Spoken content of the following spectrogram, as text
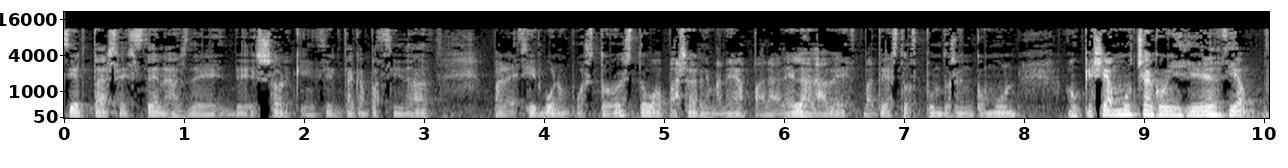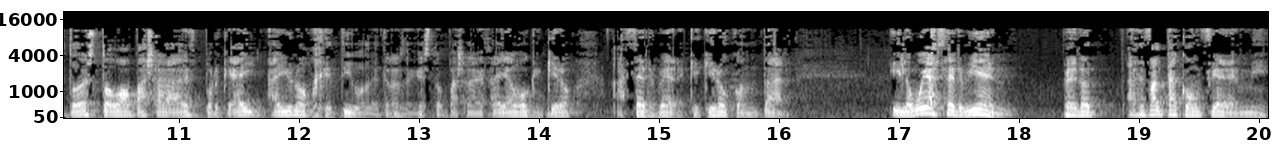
ciertas escenas de, de Sorkin, cierta capacidad para decir, bueno, pues todo esto va a pasar de manera paralela a la vez, va a tener estos puntos en común, aunque sea mucha coincidencia, todo esto va a pasar a la vez porque hay, hay un objetivo detrás de que esto pase a la vez. Hay algo que quiero hacer ver, que quiero contar. Y lo voy a hacer bien, pero hace falta confiar en mí.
